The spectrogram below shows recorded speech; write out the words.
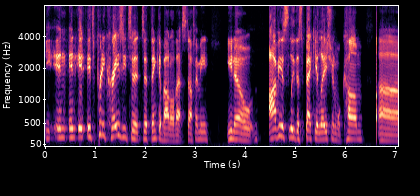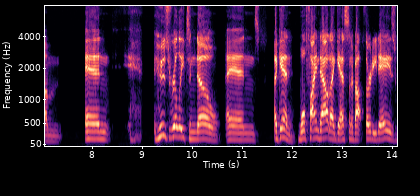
and, and it, it's pretty crazy to to think about all that stuff. I mean, you know, obviously the speculation will come, um, and who's really to know? And again, we'll find out, I guess, in about 30 days.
